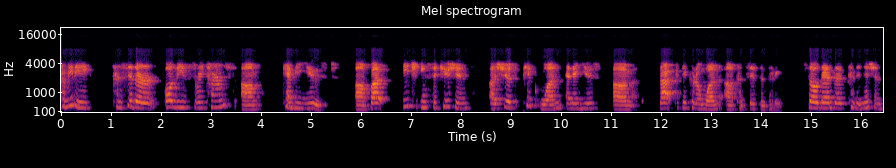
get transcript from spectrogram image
committee consider all these three terms um, can be used, um, but each institution uh, should pick one and then use um, that particular one uh, consistently. So then the clinicians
